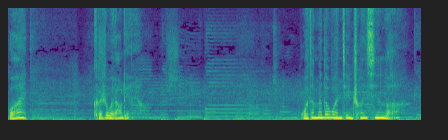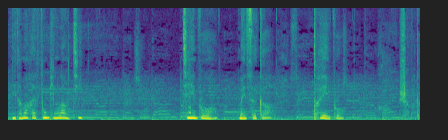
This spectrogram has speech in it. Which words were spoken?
我爱你，可是我要脸呀！我他妈都万箭穿心了，你他妈还风平浪静？进一步。没资格，退一步，舍不得，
